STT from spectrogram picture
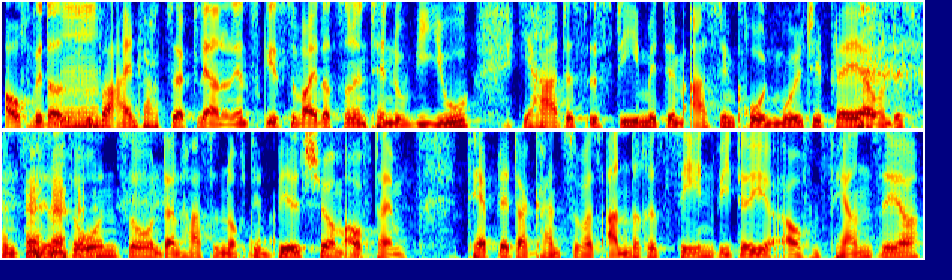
auch wieder mhm. super einfach zu erklären. Und jetzt gehst du weiter zur Nintendo Wii U. Ja, das ist die mit dem asynchronen Multiplayer und das funktioniert so und so. Und dann hast du noch den Bildschirm auf deinem Tablet, da kannst du was anderes sehen wie die auf dem Fernseher.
